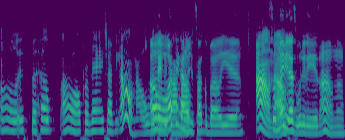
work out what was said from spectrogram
Oh, it's to help, I don't know, prevent HIV. I don't know what Oh, they be oh, I talking think I know what you talk about. Yeah. I don't So know. So maybe that's what it is. I don't know.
